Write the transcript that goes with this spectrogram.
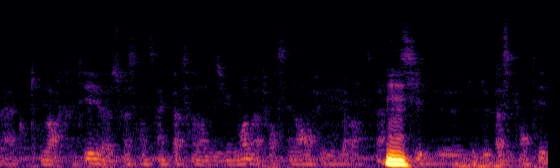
bah, quand on doit recruter euh, 65 personnes en 18 mois, bah forcément on fait des erreurs. C'est Mm. impossible de ne pas se planter.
